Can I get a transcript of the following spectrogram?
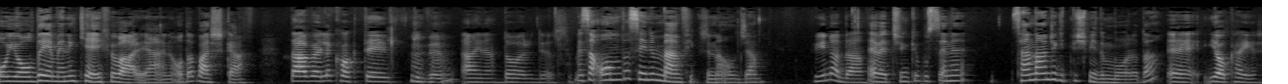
o yolda yemenin keyfi var yani. O da başka. Daha böyle kokteyl gibi. Hı-hı. Aynen doğru diyorsun. Mesela onda senin ben fikrini alacağım. Vino'dan. Evet çünkü bu sene sen daha önce gitmiş miydin bu arada? Ee, yok hayır.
